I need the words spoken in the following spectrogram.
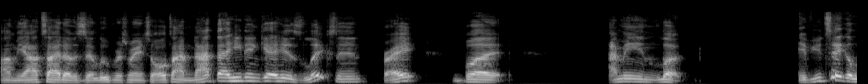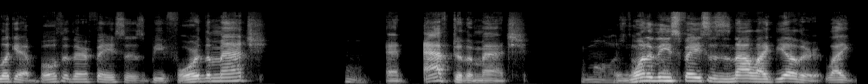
on the outside of Zellhuber's range the whole time. Not that he didn't get his licks in, right? But I mean, look, if you take a look at both of their faces before the match hmm. and after the match, on, one of these faces is not like the other. Like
